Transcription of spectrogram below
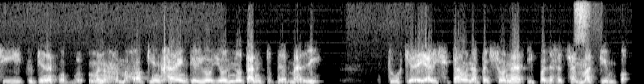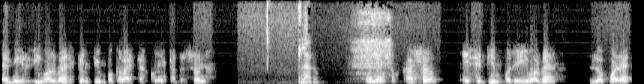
si tú tienes, bueno, a lo mejor aquí en Jaén, que digo yo, no tanto, pero en Madrid, tú quieres ir a visitar a una persona y puedes echar más tiempo en ir y volver que el tiempo que va a estar con esta persona. Claro. En esos casos, ese tiempo de ir y volver lo puedes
